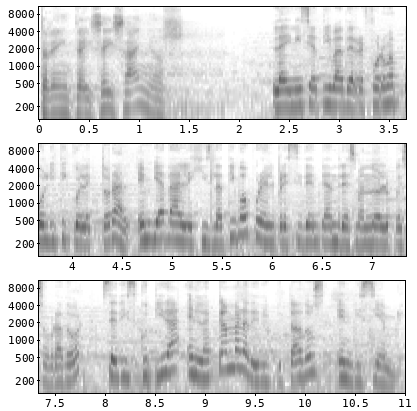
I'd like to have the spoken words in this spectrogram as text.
36 años la iniciativa de reforma político-electoral enviada al legislativo por el presidente Andrés Manuel López Obrador se discutirá en la Cámara de Diputados en diciembre.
